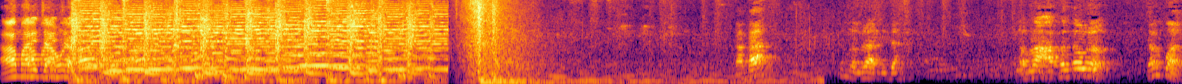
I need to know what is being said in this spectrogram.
આ મારી ચાઉંડા કાકા કેમ લમરા દીધા? હમણાં આ થતો ને. ચમ પણ?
